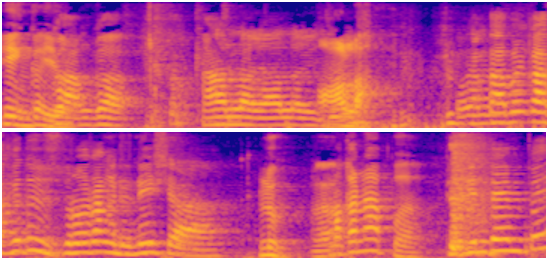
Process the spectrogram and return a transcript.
Eh, enggak ya? Enggak, enggak. Alay, alay. Cuk. Alah. Yang pakai kaki itu justru orang Indonesia. Loh, Hah? makan apa? Bikin tempe,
